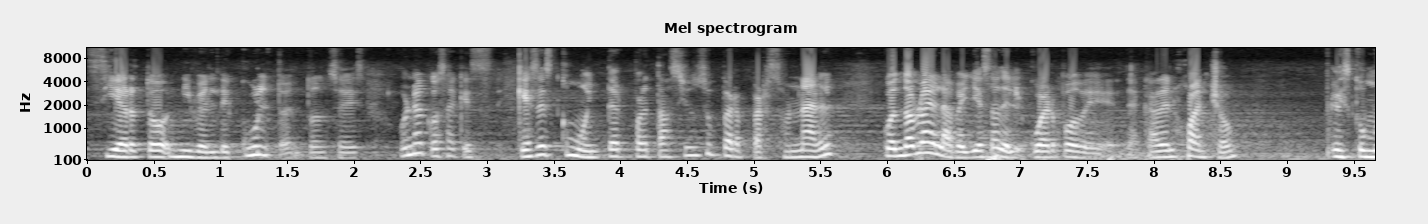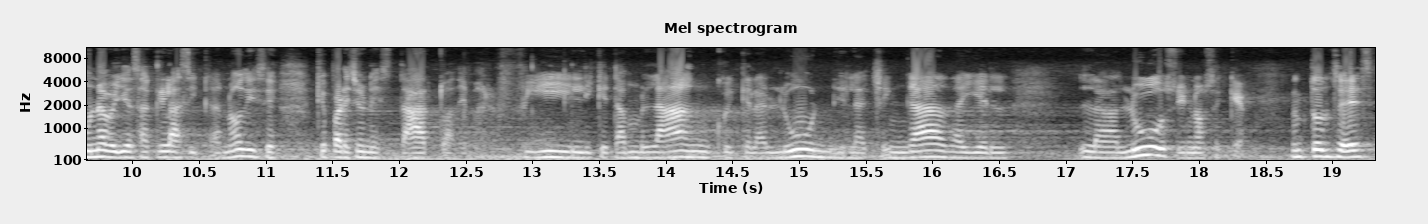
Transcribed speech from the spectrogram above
cierto nivel de culto, entonces una cosa que es, que esa es como interpretación súper personal, cuando habla de la belleza del cuerpo de, acá del Juancho, es como una belleza clásica, ¿no? Dice que parece una estatua de marfil y que tan blanco y que la luna y la chingada y el, la luz y no sé qué. Entonces,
